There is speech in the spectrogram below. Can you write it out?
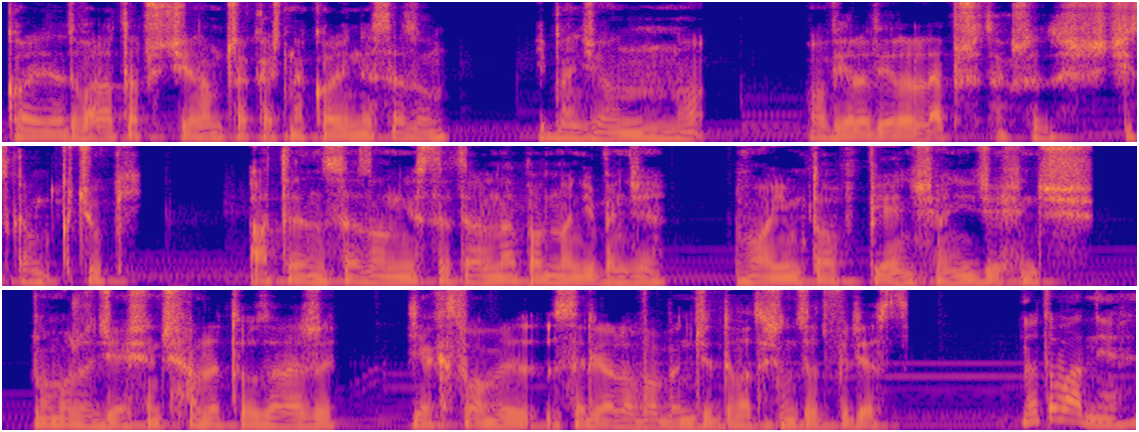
kolejne dwa lata przyjdzie nam czekać na kolejny sezon i będzie on no, o wiele, wiele lepszy, także ściskam kciuki. A ten sezon niestety, ale na pewno nie będzie w moim top 5, a nie 10. No może 10, ale to zależy jak słaby serialowo będzie 2020. No to ładnie.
